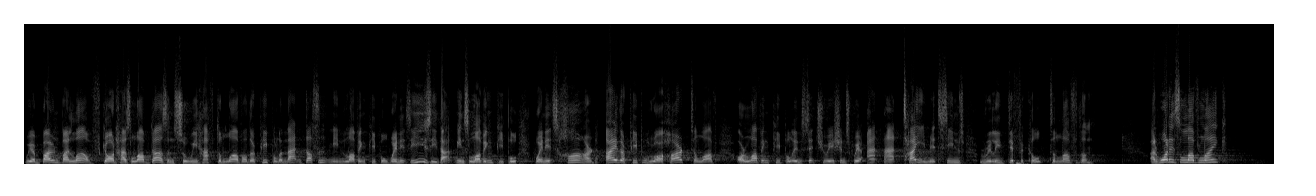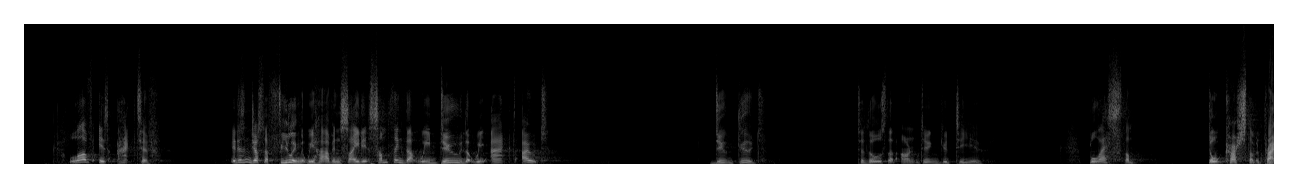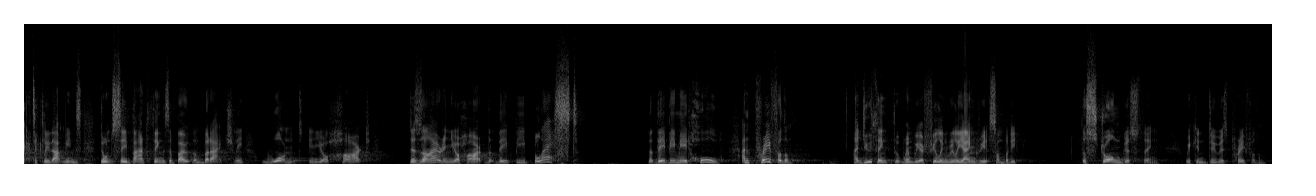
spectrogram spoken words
We are bound by love. God has loved us, and so we have to love other people. And that doesn't mean loving people when it's easy. That means loving people when it's hard. Either people who are hard to love or loving people in situations where at that time it seems really difficult to love them. And what is love like? Love is active. It isn't just a feeling that we have inside, it's something that we do, that we act out. Do good to those that aren't doing good to you. Bless them. Don't curse them. And practically, that means don't say bad things about them, but actually want in your heart, desire in your heart that they be blessed, that they be made whole, and pray for them. I do think that when we are feeling really angry at somebody, the strongest thing we can do is pray for them.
